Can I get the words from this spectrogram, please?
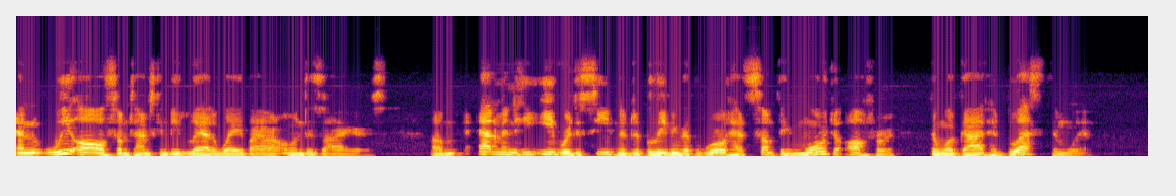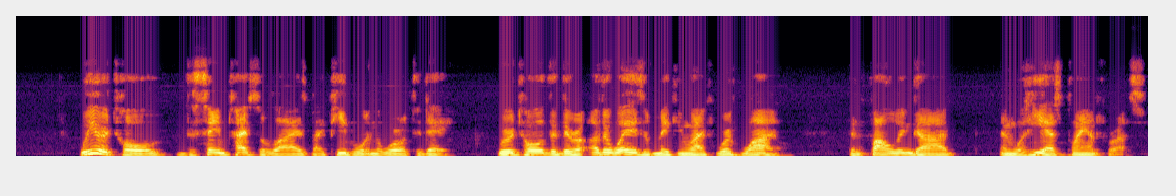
And we all sometimes can be led away by our own desires. Um, Adam and Eve were deceived into believing that the world had something more to offer than what God had blessed them with. We are told the same types of lies by people in the world today. We're told that there are other ways of making life worthwhile than following God and what He has planned for us.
